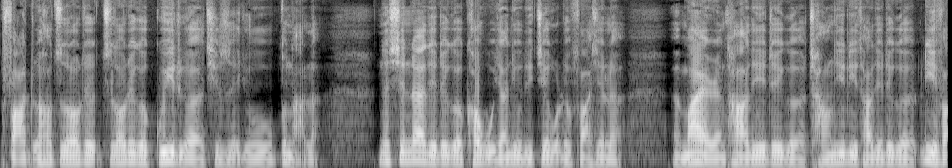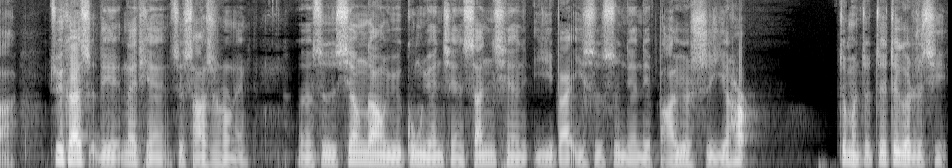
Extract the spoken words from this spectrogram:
法则哈，知道这知道这个规则，其实也就不难了。那现在的这个考古研究的结果就发现了，呃，玛雅人他的这个长纪历，他的这个历法最开始的那天是啥时候呢？嗯，是相当于公元前三千一百一十四年的八月十一号，这么这这这个日期。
